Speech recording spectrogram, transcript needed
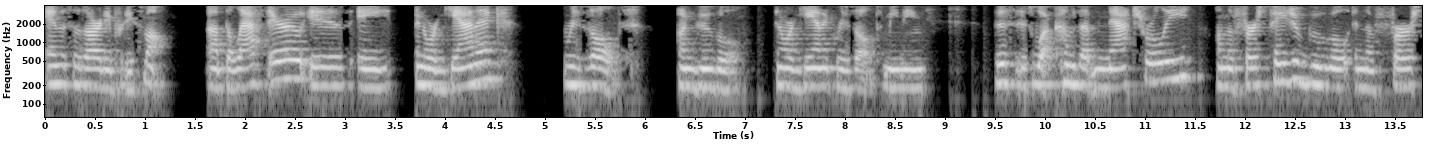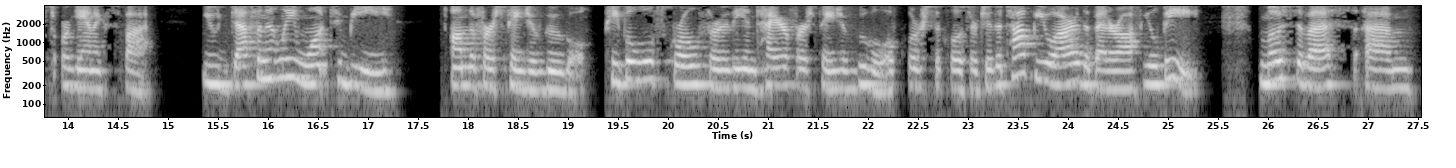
and this is already pretty small. Uh, the last arrow is a an organic result on Google, an organic result, meaning this is what comes up naturally on the first page of Google in the first organic spot. You definitely want to be on the first page of Google. People will scroll through the entire first page of Google. Of course, the closer to the top you are, the better off you'll be. Most of us um,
